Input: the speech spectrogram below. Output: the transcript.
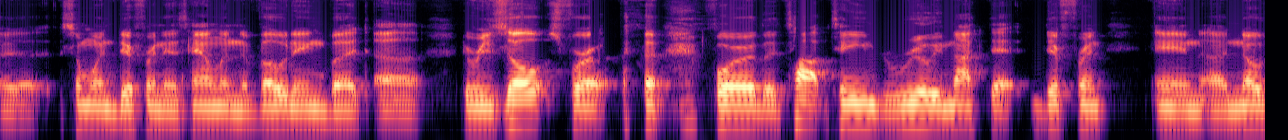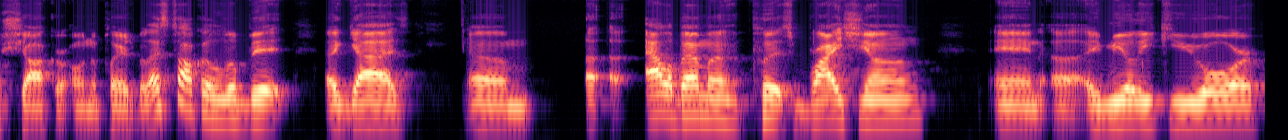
uh, someone different is handling the voting, but uh, the results for for the top teams really not that different, and uh, no shocker on the players. But let's talk a little bit, guys. Um, Alabama puts Bryce Young and uh, Emil Ekiyor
